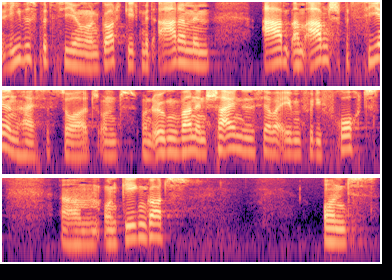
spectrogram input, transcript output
Liebesbeziehung und Gott geht mit Adam im Ab am Abend spazieren, heißt es dort. Und, und irgendwann entscheiden sie sich aber eben für die Frucht ähm, und gegen Gott. Und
